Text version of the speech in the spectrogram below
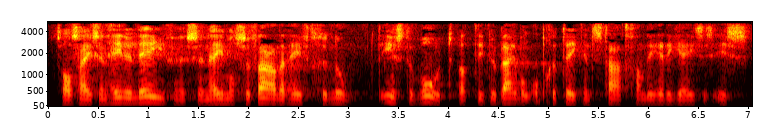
Zoals hij zijn hele leven zijn hemelse Vader heeft genoemd. Het eerste woord wat in de Bijbel opgetekend staat van de Heer Jezus is.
